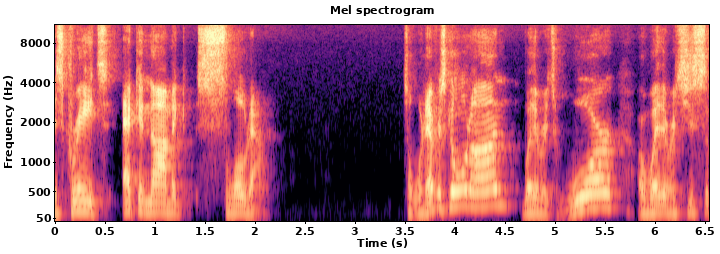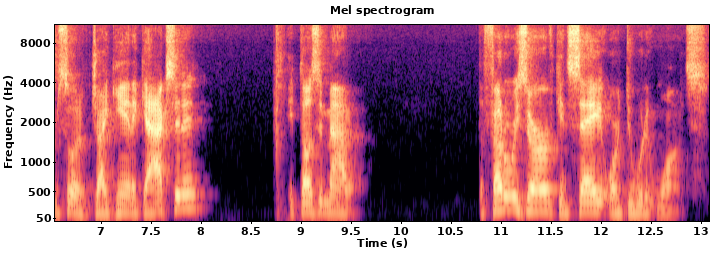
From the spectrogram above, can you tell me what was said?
This creates economic slowdown. So whatever's going on, whether it's war or whether it's just some sort of gigantic accident, it doesn't matter. The Federal Reserve can say or do what it wants.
